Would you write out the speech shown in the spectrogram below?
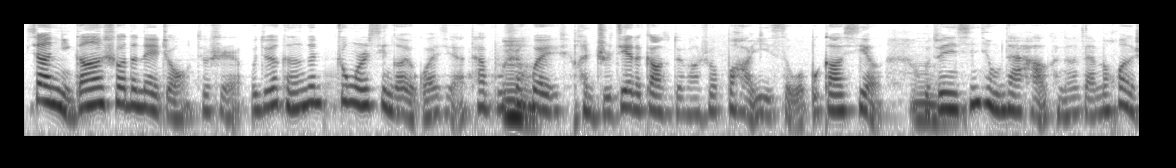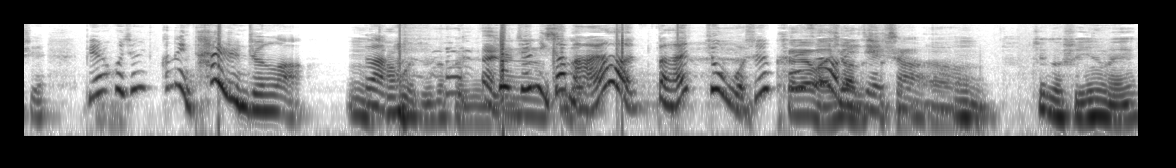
像你刚刚说的那种，就是我觉得可能跟中国人性格有关系啊，他不是嗯会很直接的告诉对方说不好意思，我不高兴，嗯我最近心情不太好，可能咱们换个时间。别人会觉得啊，那你太认真了，嗯，对吧他会觉得很太就 你干嘛呀？本来就我是开玩玩笑笑的事一件事儿，嗯，这个是因为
